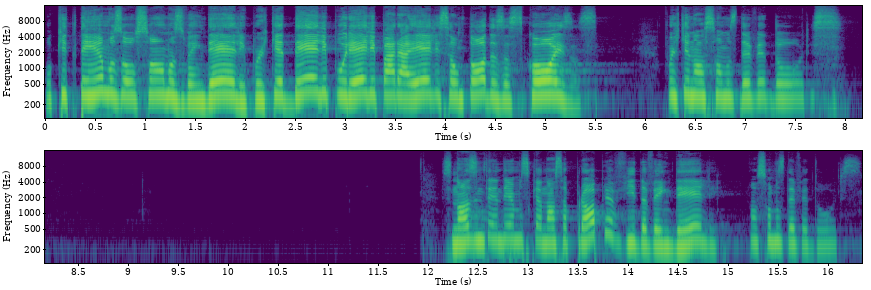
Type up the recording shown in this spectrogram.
o que temos ou somos vem dele, porque dele, por ele e para ele são todas as coisas, porque nós somos devedores. Se nós entendermos que a nossa própria vida vem dele, nós somos devedores.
